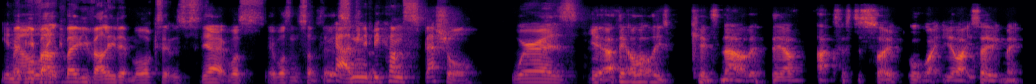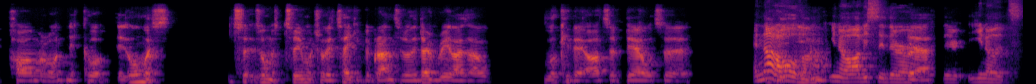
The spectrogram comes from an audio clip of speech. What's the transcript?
you know maybe, like, maybe valued it more because it was yeah it was it wasn't something yeah i mean it becomes special whereas yeah i think a lot of these kids now that they, they have access to so like yeah like you say make palmer or nicol it's almost it's almost too much or they take it for granted or they don't realize how lucky they are to be able to and not all of them you know obviously there are yeah. there you know it's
